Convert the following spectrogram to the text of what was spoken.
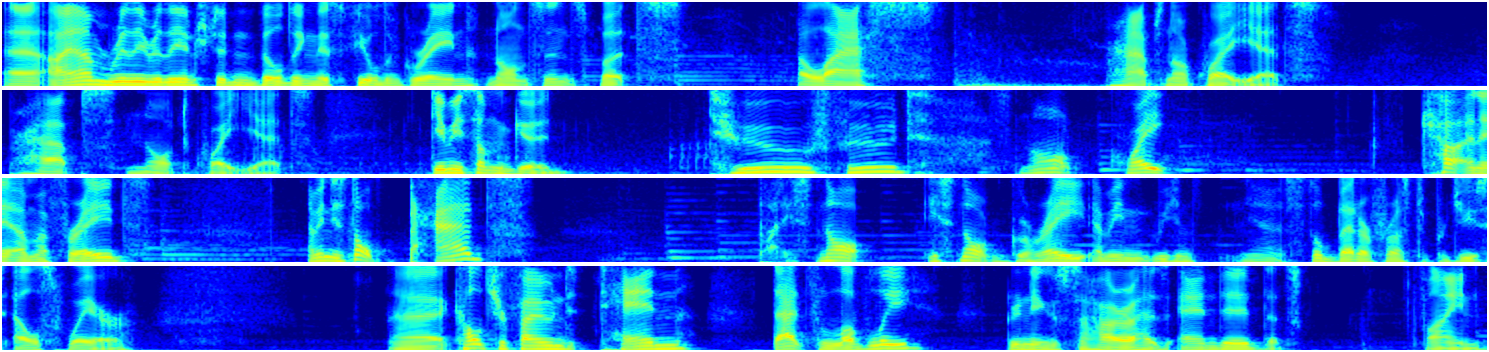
Uh, I am really, really interested in building this field of grain nonsense, but alas, perhaps not quite yet. Perhaps not quite yet. Give me something good. Two food? It's not quite cutting it, I'm afraid. I mean, it's not bad, but it's not it's not great. I mean, we can, yeah, it's still better for us to produce elsewhere. Uh, culture found 10. That's lovely. Greening of Sahara has ended. That's fine.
